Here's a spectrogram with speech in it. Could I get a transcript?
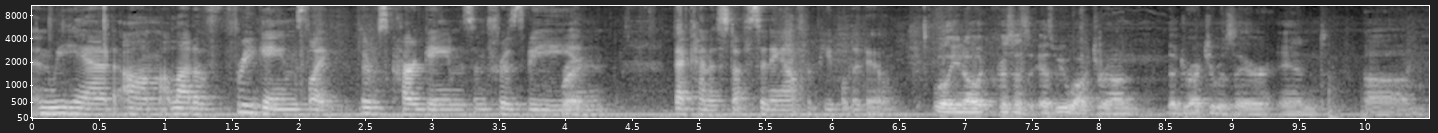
And we had um, a lot of free games, like there was card games and frisbee Right. and that kind of stuff sitting out for people to do. Well, you know, Chris, as, as we walked around, the director was there, and um,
